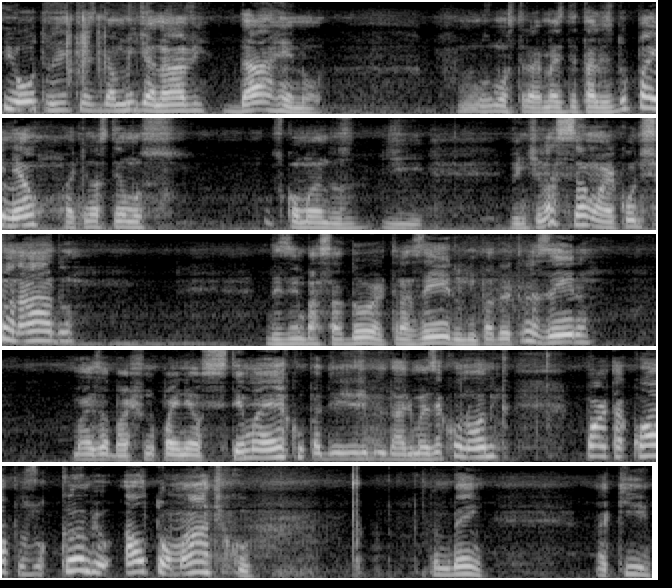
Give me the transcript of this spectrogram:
e outros itens da mídia nave da Renault. Vamos mostrar mais detalhes do painel. Aqui nós temos os comandos de ventilação, ar condicionado, desembaçador traseiro, limpador traseiro. Mais abaixo no painel, sistema eco para dirigibilidade mais econômica porta-copos, o câmbio automático, também aqui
